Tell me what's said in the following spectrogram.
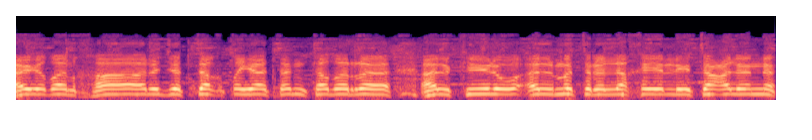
أيضا خارج التغطية تنتظر. الكيلو المتر الأخير لتعلن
